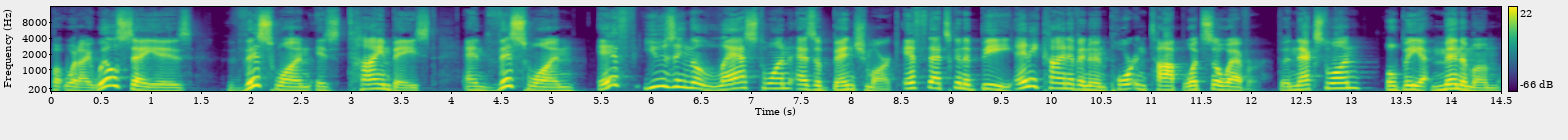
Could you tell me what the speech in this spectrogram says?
But what I will say is this one is time based, and this one, if using the last one as a benchmark, if that's going to be any kind of an important top whatsoever, the next one will be at minimum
